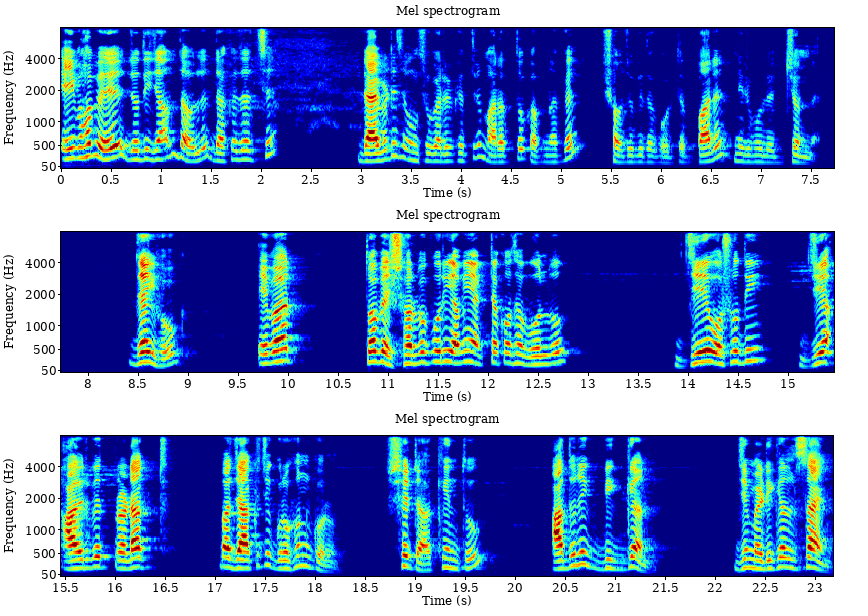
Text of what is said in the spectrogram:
এইভাবে যদি যান তাহলে দেখা যাচ্ছে ডায়াবেটিস এবং সুগারের ক্ষেত্রে মারাত্মক আপনাকে সহযোগিতা করতে পারে নির্মূলের জন্য। যাই হোক, এবার তবে সর্বোপরি আমি একটা কথা বলব। যে ওষুধই, যে আয়ুর্বেদ প্রোডাক্ট বা যা কিছু গ্রহণ করুন, সেটা কিন্তু আধুনিক বিজ্ঞান, যে মেডিকেল সায়েন্স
